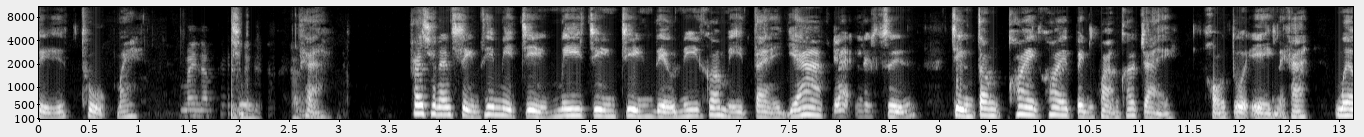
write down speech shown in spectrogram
ถือถูกไหม ไม่นับถือเลยครับค่ะ เพราะฉะนั้นสิ่งที่มีจริง มีจริง ๆ เดี๋ยวนี้ก็มีแต่ยากและลึกซึ้งจึงต้องค่อยๆเป็นความเข้าใจของตัวเองนะคะ เมื่อ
